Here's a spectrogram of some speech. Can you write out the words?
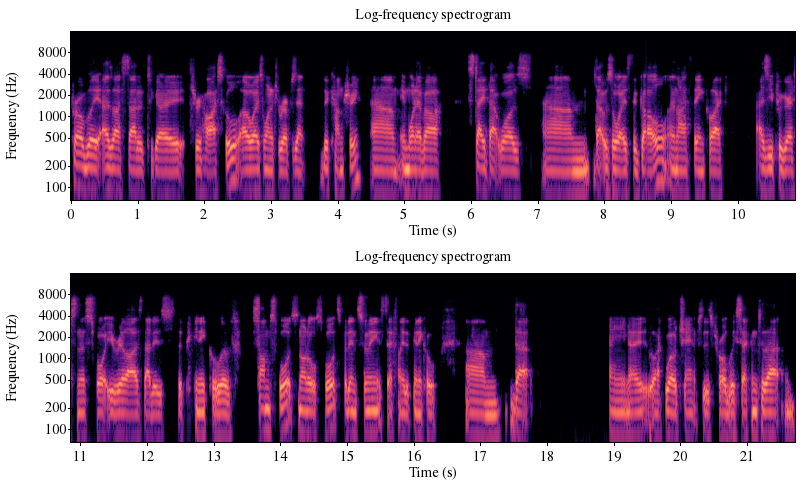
probably as I started to go through high school, I always wanted to represent the country um, in whatever state that was. Um, that was always the goal, and I think like as you progress in the sport, you realize that is the pinnacle of some sports, not all sports, but in swimming, it's definitely the pinnacle. Um, that, and you know, like world champs is probably second to that. And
